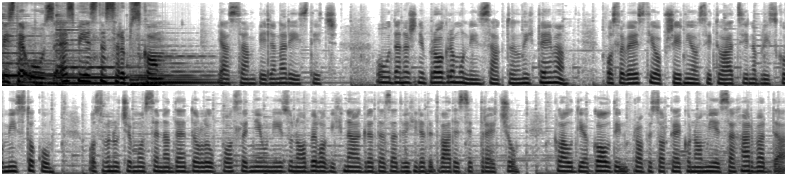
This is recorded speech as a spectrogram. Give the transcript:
Vi ste uz SBS na Srpskom. Ja sam Biljana Ristić. U današnjem programu niz aktualnih tema. Posle vesti opširnije o situaciji na Bliskom istoku. Osvrnućemo se na dedole u posljednje u nizu Nobelovih nagrada za 2023. Claudia Goldin, profesorka ekonomije sa Harvarda,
